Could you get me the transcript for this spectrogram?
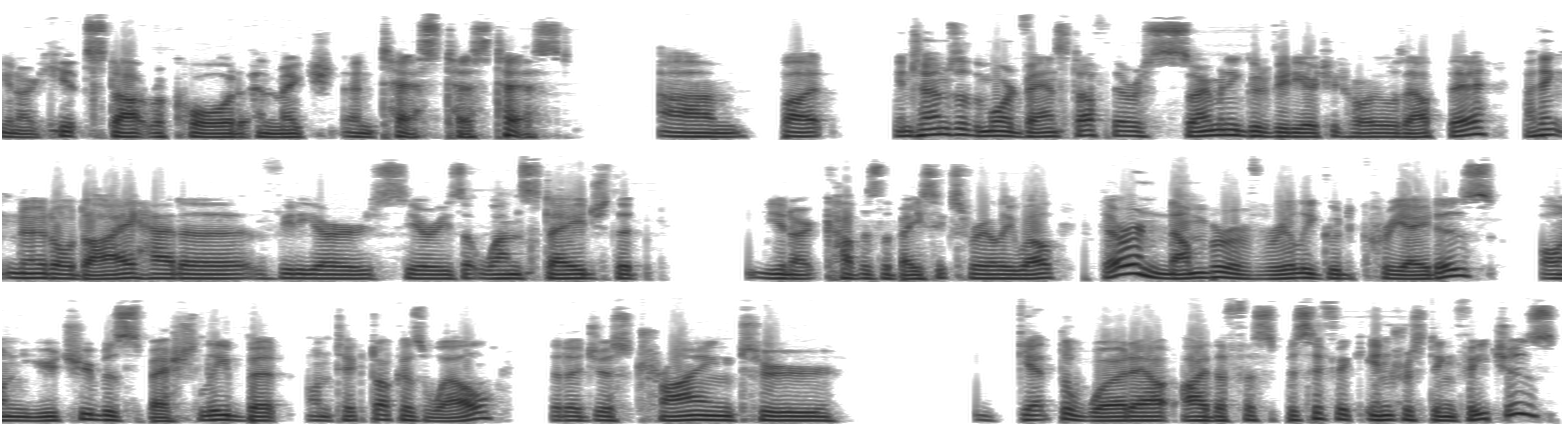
you know, hit start record and make, and test, test, test. Um, but in terms of the more advanced stuff, there are so many good video tutorials out there. I think Nerd or Die had a video series at one stage that, you know, covers the basics really well. There are a number of really good creators on YouTube, especially, but on TikTok as well, that are just trying to get the word out either for specific interesting features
